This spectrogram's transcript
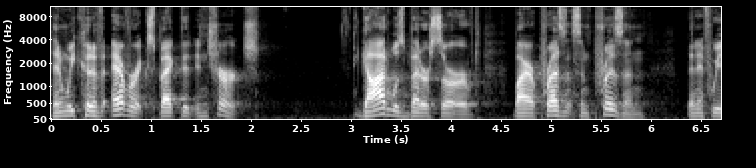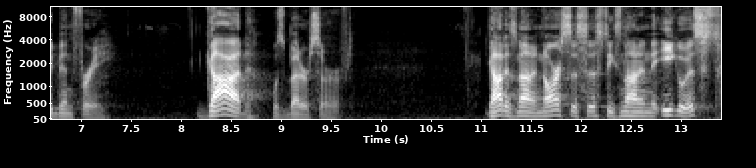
than we could have ever expected in church. God was better served by our presence in prison than if we'd been free. God was better served. God is not a narcissist, He's not an egoist.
